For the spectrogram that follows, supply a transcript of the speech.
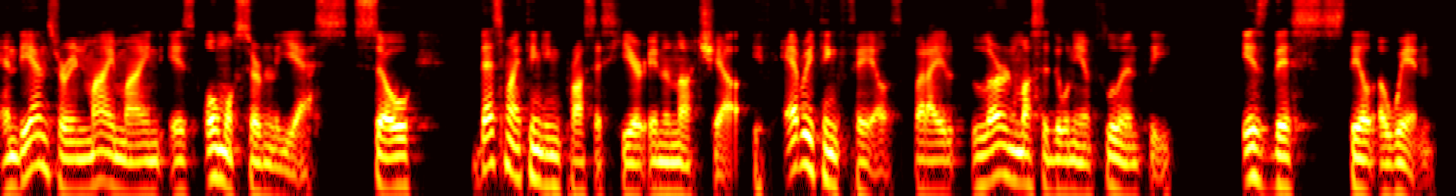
And the answer in my mind is almost certainly yes. So that's my thinking process here in a nutshell. If everything fails, but I learn Macedonian fluently, is this still a win?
